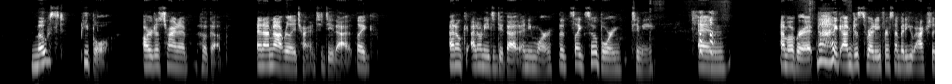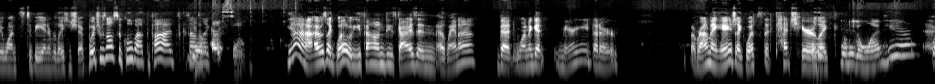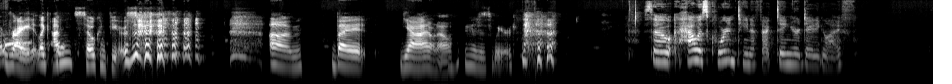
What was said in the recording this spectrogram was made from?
most people are just trying to hook up. And I'm not really trying to do that. Like I don't I don't need to do that anymore. That's like so boring to me. And I'm over it. like I'm just ready for somebody who actually wants to be in a relationship, which was also cool about the pods because I was like, person. yeah, I was like, whoa, you found these guys in Atlanta that want to get married that are around my age. Like, what's the catch here? like twenty to one here, right? Like, I'm so confused. um, but yeah, I don't know. It's just weird. so, how is quarantine affecting your dating life?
